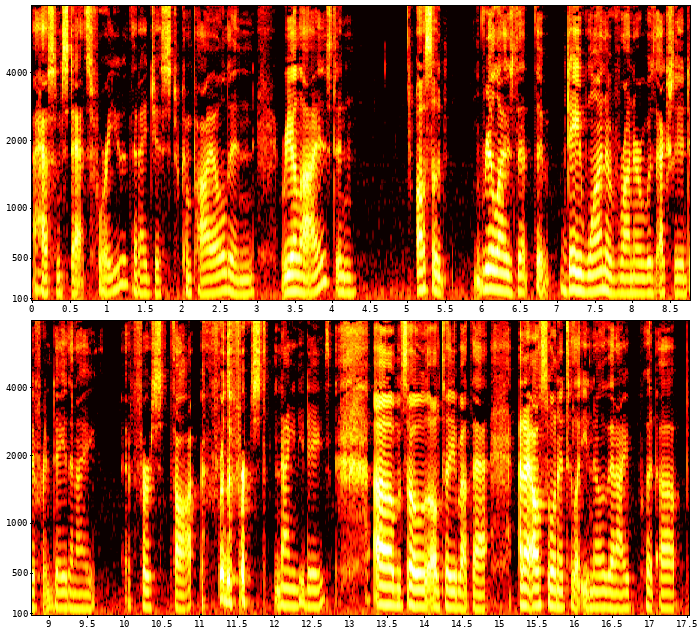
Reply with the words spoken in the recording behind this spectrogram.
I have some stats for you that I just compiled and realized, and also realized that the day one of Runner was actually a different day than I at first thought for the first 90 days. Um, so I'll tell you about that. And I also wanted to let you know that I put up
